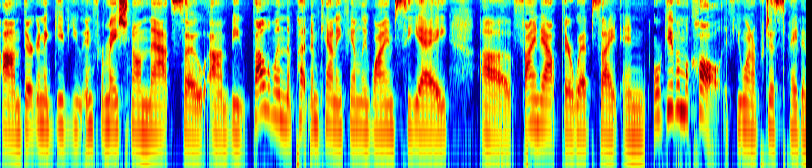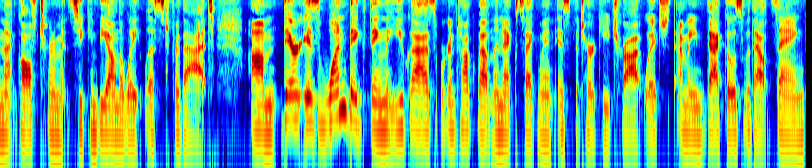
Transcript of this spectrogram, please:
Um, they're going to give you information on that. So um, be following the Putnam County Family YMCA. Uh, find out their website and or give them a call if you want to participate in that golf tournament, so you can be on the wait list for that. Um, there is one big thing that you guys we're going to talk about in the next segment is the turkey trot, which I mean that goes without saying.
